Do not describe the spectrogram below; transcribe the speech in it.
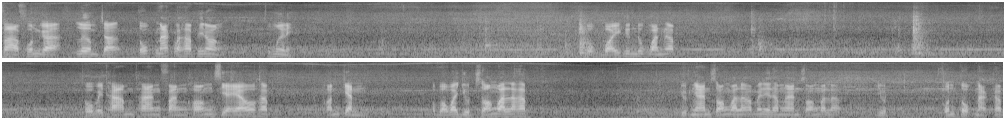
ฟ้าฝนก็เริ่มจะตกนักแล้วครับพี่น้องทุกมือนี่ตกบ่อยขึ้นทุกวันครับ โทรไปถามทางฝั่งของเซียแอลครับขอนแก่นเขาบอกว่าหยุด 2 วันแล้วครับ หยุดงาน 2 วันแล้วครับ ไม่ได้ทำงาน 2 วันแล้ว หยุดฝนตกหนักครับ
